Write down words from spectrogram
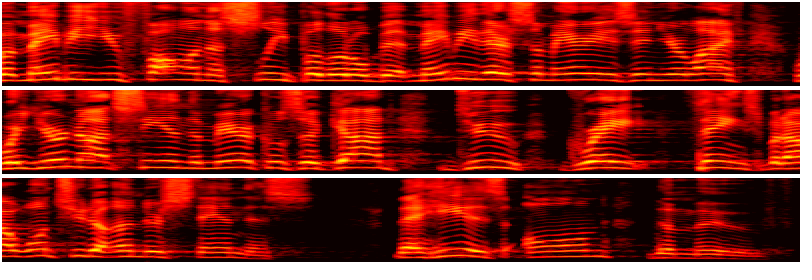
but maybe you've fallen asleep a little bit. Maybe there's some areas in your life where you're not seeing the miracles of God do great things. But I want you to understand this that He is on the move.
